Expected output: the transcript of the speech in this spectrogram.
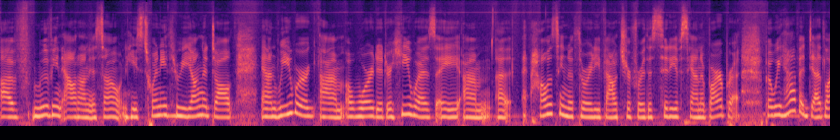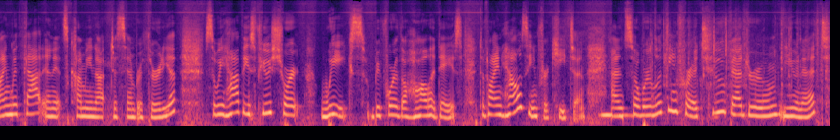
of moving out on his own. He's 23, young adult, and we were um, awarded, or he was a, um, a housing authority voucher for the city of Santa Barbara. But we have a deadline with that, and it's coming up December 30th. So we have these few short weeks before the holidays to find housing for Keaton. Mm-hmm. And so we're looking for a two bedroom unit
